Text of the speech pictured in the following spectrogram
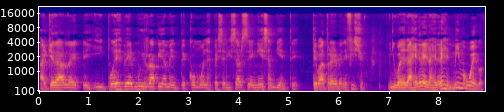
Hay que darle y puedes ver muy rápidamente cómo el especializarse en ese ambiente te va a traer beneficio. Igual el ajedrez, el ajedrez es el mismo juego.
